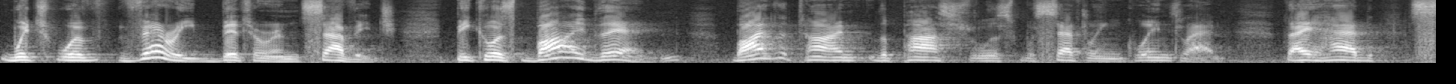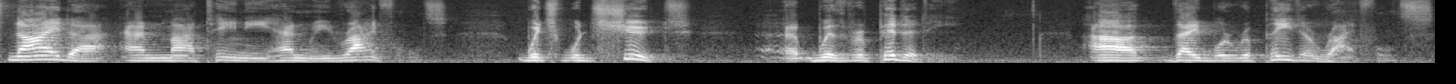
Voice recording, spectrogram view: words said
which were very bitter and savage, because by then, by the time the pastoralists were settling Queensland, they had Snider and Martini Henry rifles, which would shoot uh, with rapidity. Uh, they were repeater rifles.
